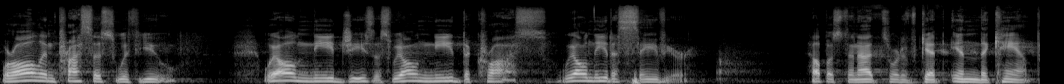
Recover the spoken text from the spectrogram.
We're all in process with you. We all need Jesus. We all need the cross. We all need a Savior. Help us to not sort of get in the camp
